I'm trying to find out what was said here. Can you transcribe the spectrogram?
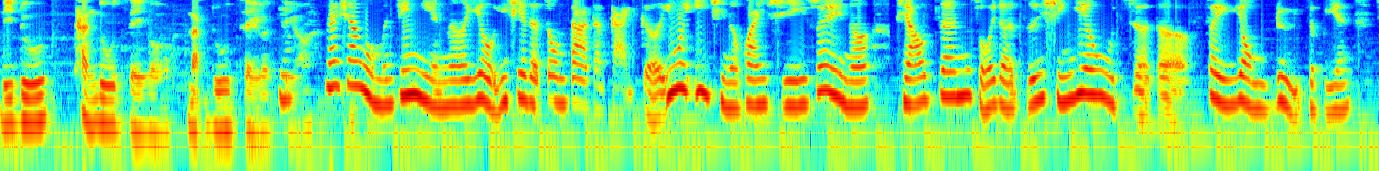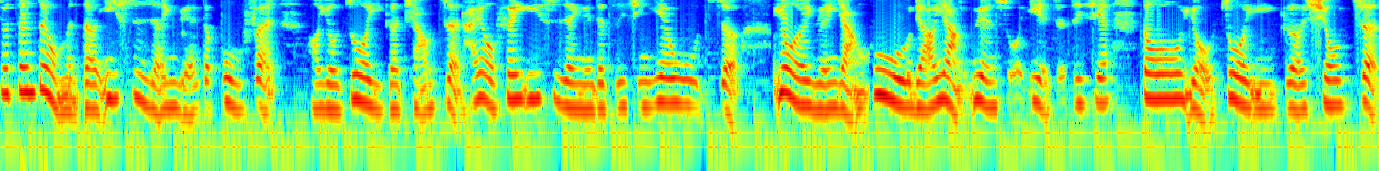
你愈趁愈济哦，纳愈济个对啊，那像我们今年呢，也有一些的重大的改革，因为疫情的关系，所以呢，调增所谓的执行业务者的费用率这边，就针对我们的医事人员的部分，哦，有做一个调整，还有非医事人员的执行业务者。幼儿园养护疗养院所业者这些都有做一个修正，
